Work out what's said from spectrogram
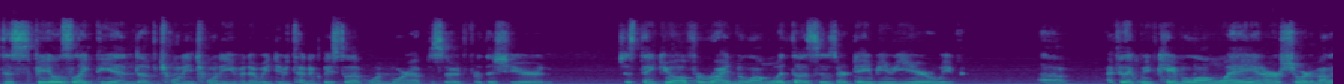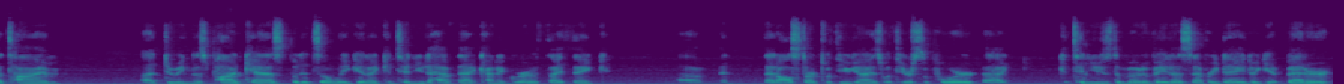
this feels like the end of 2020, even though we do technically still have one more episode for this year. And just thank you all for riding along with us as our debut year. We've, um, I feel like we've came a long way in our short amount of time uh, doing this podcast, but it's only going to continue to have that kind of growth, I think. Um, and that all starts with you guys, with your support. Uh, continues to motivate us every day to get better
